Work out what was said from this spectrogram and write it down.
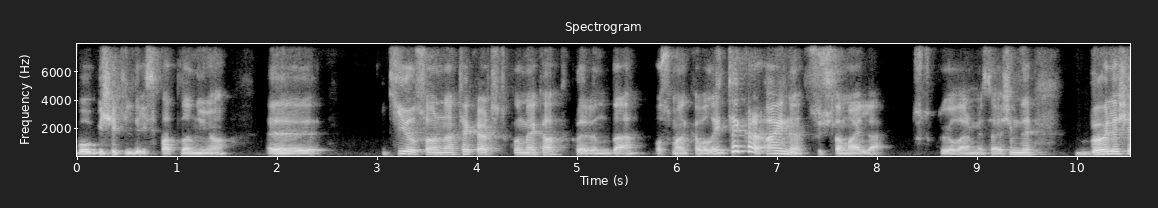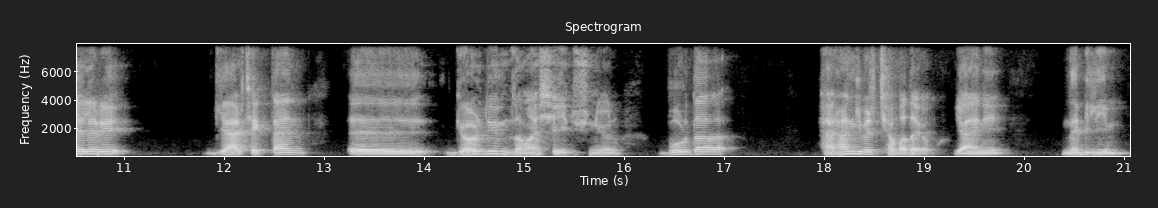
Bu bir şekilde ispatlanıyor. Ee, iki yıl sonra tekrar tutuklamaya kalktıklarında Osman Kavala'yı tekrar aynı suçlamayla tutukluyorlar mesela. Şimdi böyle şeyleri gerçekten e, gördüğüm zaman şeyi düşünüyorum. Burada herhangi bir çaba da yok. Yani ne bileyim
